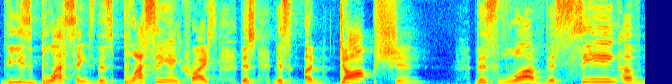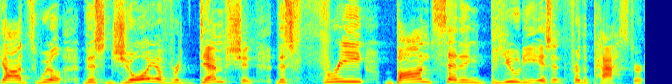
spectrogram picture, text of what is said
these blessings, this blessing in Christ, this, this adoption, this love, this seeing of God's will, this joy of redemption, this free bond setting beauty isn't for the pastor,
